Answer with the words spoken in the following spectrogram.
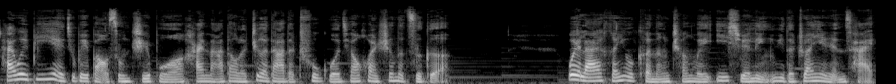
还未毕业就被保送直博，还拿到了浙大的出国交换生的资格。未来很有可能成为医学领域的专业人才，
